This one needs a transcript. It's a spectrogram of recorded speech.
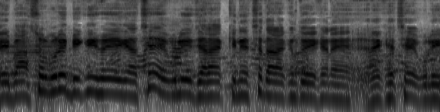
এই বাসরগুলি বিক্রি হয়ে গেছে, এগুলি যারা কিনেছে তারা কিন্তু এখানে রেখেছে, এগুলি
